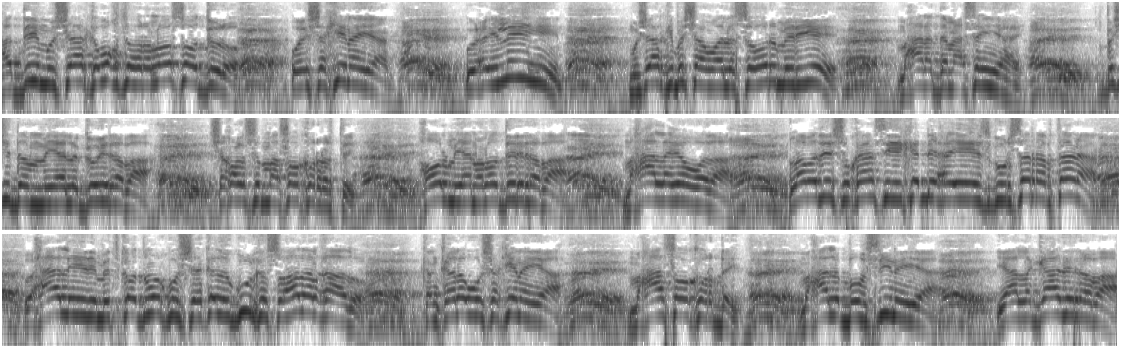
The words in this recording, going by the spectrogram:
haddii mushaarka wakhti hore loo soo diro way shakinayaan. Waxay leeyihiin mushaarka bishaan waa la soo hormariye maxaana damacsan yahay? Bishii dambe mayaa la goy rabaa? Shaqo cusub maa soo korortay? Howl miyaa naloo diri rabaa? Maxaa laga wadaa? Labadii shukaansigii ka dhexeeyey isguursan rabtana waxaa la yidhi midkood markuu sheekada guurka soo hadal qaado kan kale wuu shakinayaa maxaa soo kordhay? Maxaa la boobsiinayaa? Yaa la gaadi rabaa?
